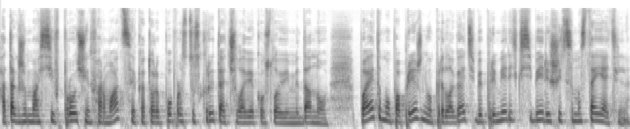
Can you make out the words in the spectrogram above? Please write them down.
а также массив прочей информации, которая попросту скрыта от человека условиями дано. Поэтому по-прежнему предлагаю тебе примерить к себе и решить самостоятельно,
